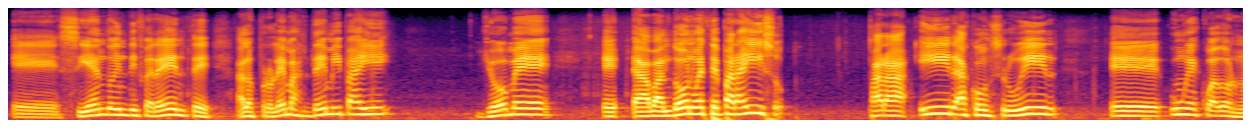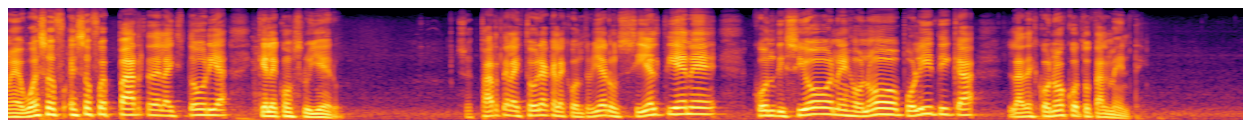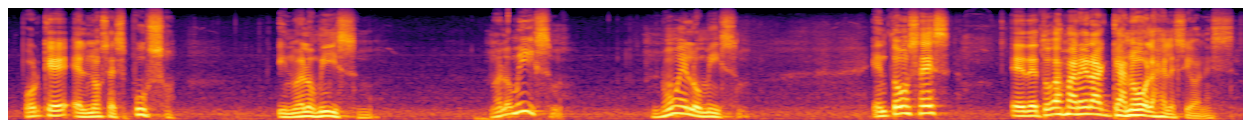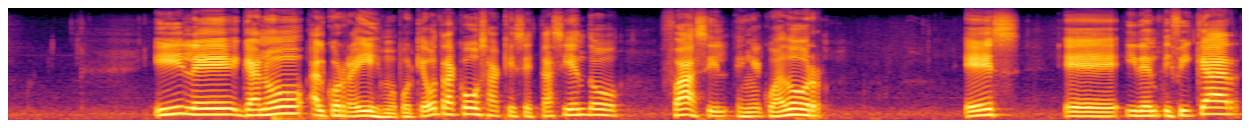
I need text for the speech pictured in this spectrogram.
eh, siendo indiferente a los problemas de mi país, yo me eh, abandono este paraíso para ir a construir eh, un Ecuador nuevo. Eso, eso fue parte de la historia que le construyeron. Eso es parte de la historia que le construyeron. Si él tiene condiciones o no políticas, la desconozco totalmente, porque él no se expuso y no es lo mismo. No es lo mismo. No es lo mismo. Entonces, eh, de todas maneras, ganó las elecciones. Y le ganó al correísmo, porque otra cosa que se está haciendo fácil en Ecuador es eh, identificar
